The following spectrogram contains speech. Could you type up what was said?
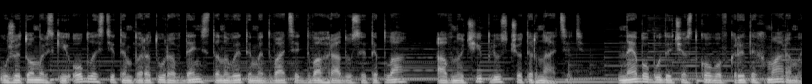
У Житомирській області температура вдень становитиме 22 градуси тепла, а вночі плюс 14. Небо буде частково вкрите хмарами,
